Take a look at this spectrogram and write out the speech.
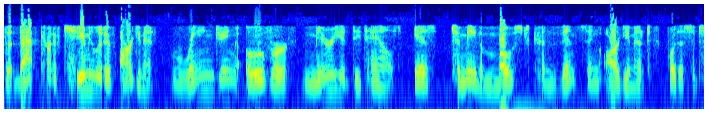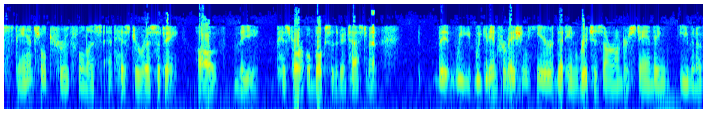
th- that kind of cumulative argument ranging over myriad details is, to me, the most convincing argument for the substantial truthfulness and historicity of the historical books of the New Testament that we, we get information here that enriches our understanding even of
